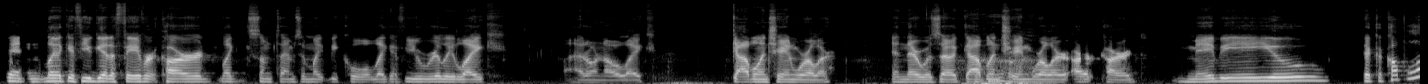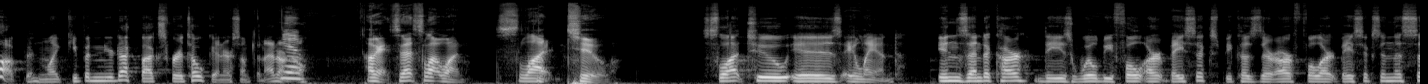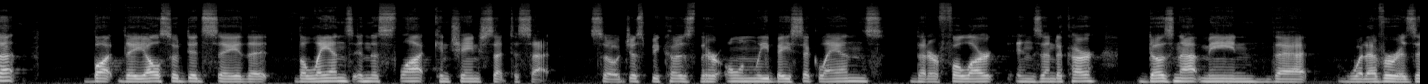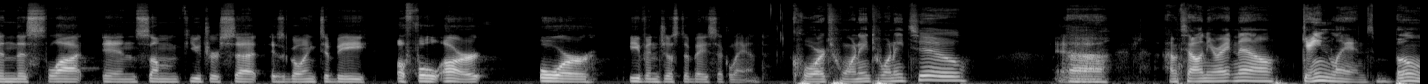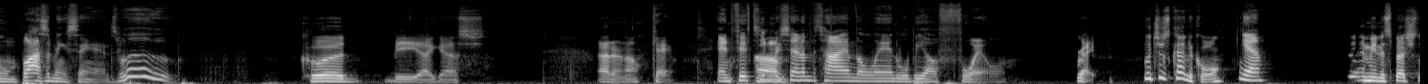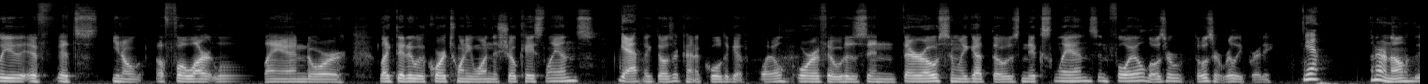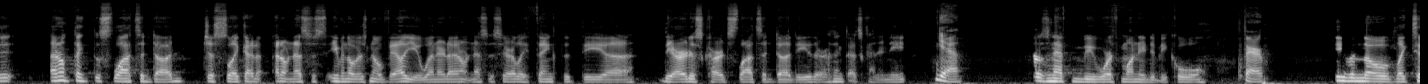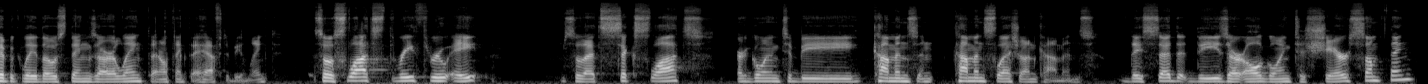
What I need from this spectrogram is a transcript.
And like, if you get a favorite card, like sometimes it might be cool. Like if you really like, I don't know, like Goblin Chain Whirler, and there was a Goblin oh. Chain Whirler art card, maybe you pick a couple up and like keep it in your deck box for a token or something. I don't Yeah. know. Okay, so that's slot one. Slot Right. two. Slot two is a land. In Zendikar, these will be full art basics because there are full art basics in this set. But they also did say that the lands in this slot can change set to set. So just because they're only basic lands that are full art in Zendikar does not mean that whatever is in this slot in some future set is going to be a full art or even just a basic land. Core 2022. Uh, I'm telling you right now, Gainlands, boom, Blossoming Sands, woo. could be, I guess. I don't know. Okay, and 15% of the time, the land will be a foil. Right. Which is kind of cool. Yeah, I mean, especially if it's, you know, a full art land or like they did with Core 21, the showcase lands. Yeah, Like those are kind of cool to get foil. Or if it was in Theros and we got those Nyx lands in foil, those are those are really pretty. yeah. I don't know. It, I don't think the slot's a dud. Just like I don't, I don't necessarily, even though there's no value in it, I don't necessarily think that the uh, the artist card slot's a dud either. I think that's kind of neat. Yeah, doesn't have to be worth money to be cool. fair. Even though, like, typically those things are linked, I don't think they have to be linked. So, slots three through eight, so that's six slots, are going to be commons and commons slash uncommons. They said that these are all going to share something,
